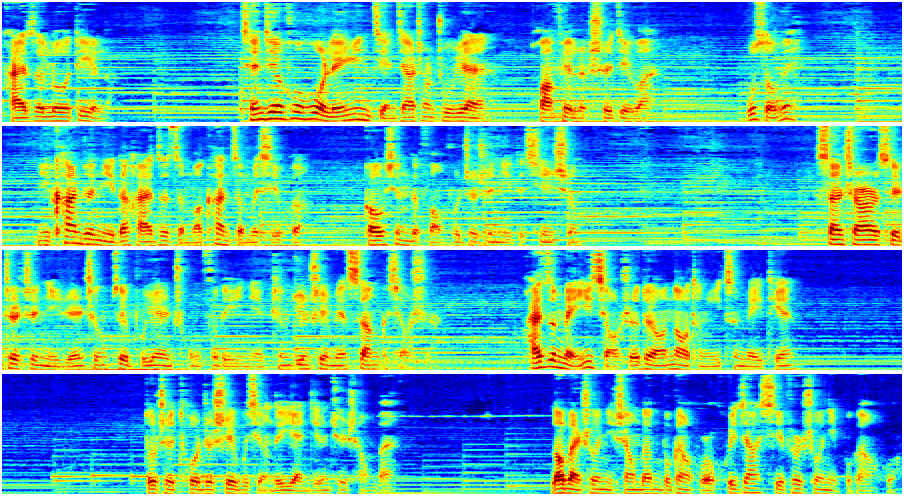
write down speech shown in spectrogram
孩子落地了，前前后后连孕检加上住院。花费了十几万，无所谓。你看着你的孩子怎么看怎么喜欢，高兴的仿佛这是你的亲生。三十二岁，这是你人生最不愿意重复的一年，平均睡眠三个小时，孩子每一小时都要闹腾一次，每天都是拖着睡不醒的眼睛去上班。老板说你上班不干活，回家媳妇说你不干活。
